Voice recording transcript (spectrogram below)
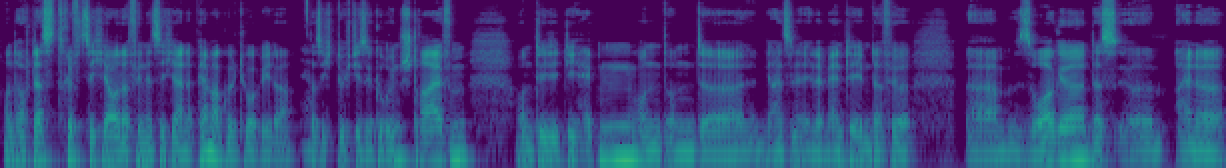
Und auch das trifft sich ja oder findet sich ja in der Permakultur wieder, ja. dass ich durch diese Grünstreifen und die, die Hecken und, und äh, die einzelnen Elemente eben dafür ähm, sorge, dass äh, eine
